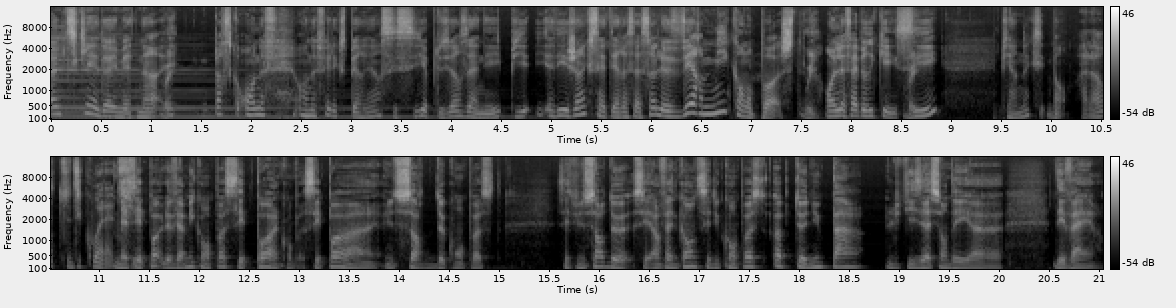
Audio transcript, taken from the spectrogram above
Un petit clin d'œil maintenant. Oui. Parce qu'on a fait, on a fait l'expérience ici il y a plusieurs années, puis il y a des gens qui s'intéressent à ça, le vermicompost. Oui. On l'a fabriqué ici. Oui. Puis il y en a qui. Bon, alors tu dis quoi là-dessus? Mais c'est pas le vermicompost, c'est pas un compost, c'est pas un- une sorte de compost. C'est une sorte de, c'est en fin de compte, c'est du compost obtenu par l'utilisation des euh, des vers.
